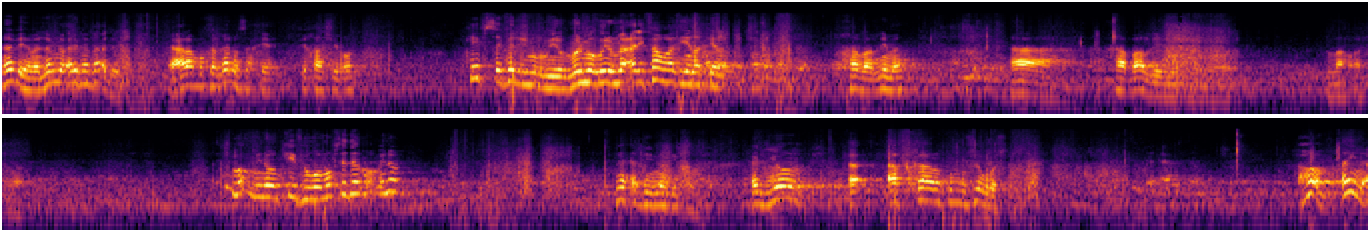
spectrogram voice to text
ما بها من لم نعرفها بعد إعرابك غير صحيح في خاشعون. كيف صفة للمؤمنون؟ والمؤمنون معرفة وهذه نكرة. خبر لمن؟ آه. خبر للمؤمنون. الله أكبر. المؤمنون كيف هو مبتدأ المؤمنون لا أدري ما بكم اليوم أفكاركم مشوشة هم أين؟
